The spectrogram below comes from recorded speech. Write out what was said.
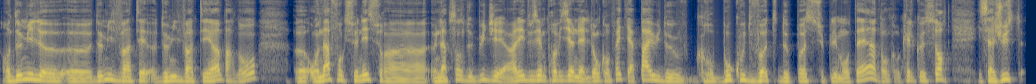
en 2000, euh, 2020, 2021, pardon, on a fonctionné sur un, une absence de budget, hein, les 12e provisionnels. Donc en fait, il n'y a pas eu de beaucoup de votes de postes supplémentaires. Donc en quelque sorte, il s'agit juste,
